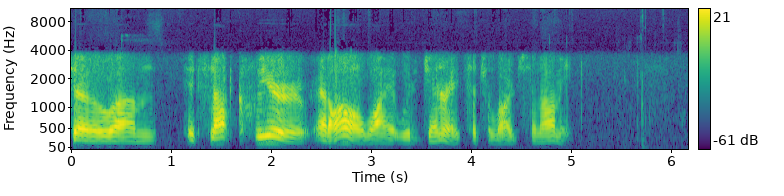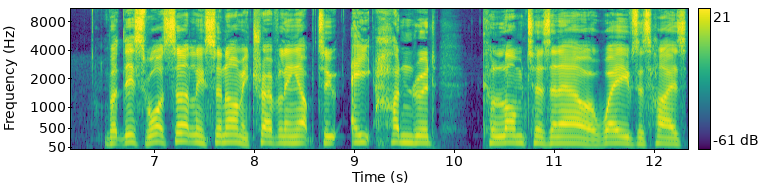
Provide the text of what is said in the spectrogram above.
so um, it's not clear at all why it would generate such a large tsunami. But this was certainly a tsunami traveling up to 800 kilometers an hour, waves as high as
